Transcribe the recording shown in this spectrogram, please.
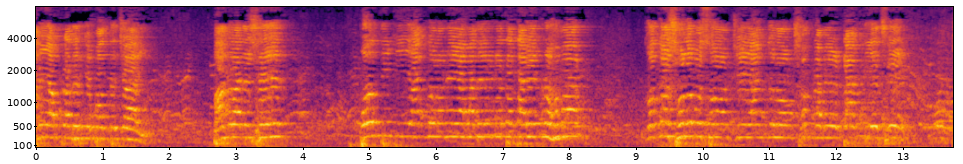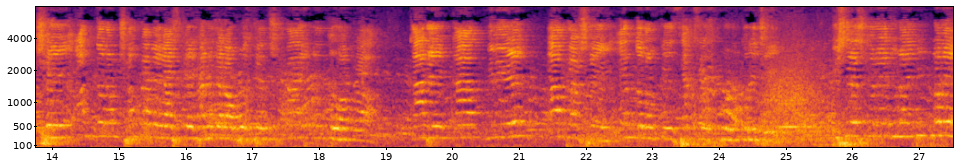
আমি আপনাদেরকে বলতে চাই, বাংলাদেশের প্রতিটি আন্দোলনে আমাদের নেতা তারেক রহমান গত ষোলো বছর যে আন্দোলন সংগ্রামের ডাক দিয়েছে সেই আন্দোলন সংগ্রামে আজকে এখানে যারা উপস্থিত, সবাই কিন্তু আমরা কাঁধে কাঁধ মিলিয়ে আমরা সেই আন্দোলনকে সাকসেসফুল করেছি। বিশেষ করে জুলাই বিপ্লবে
